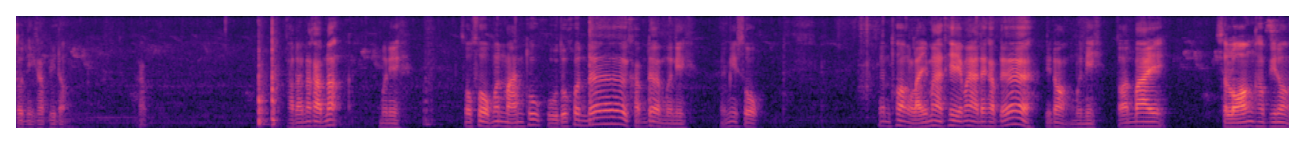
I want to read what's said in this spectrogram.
ตัวนี้ครับพี่น้อง เอาแล้วนะครับเนาะมือนี้โศกโศกมันหมันทุกขู่ทุกคนเด้อครับเด้อมือนี้ให้มีโศกเงินท่องไหลมาเท่มากนะครับ เด้อพี่น้องมือนี้ ตอนบ่ายฉลองครับพี่น้อง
